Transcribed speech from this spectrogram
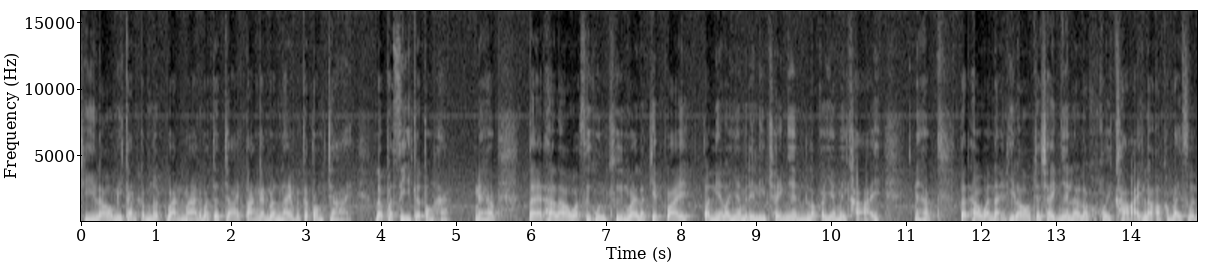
ชีแล้วมีการกำหนดวันมาว่าจะจ่ายตังกันวันไหนมันก็ต้องจ่าย แล้วภาษีก็ต้องหักนะครับ แต่ถ้าเราซื้อหุ้นคืนไว้แล้วเก็บไว้ ตอนนี้เรายังไม่ได้รีบใช้เงิน เราก็ยังไม่ขาย นะครับ แต่ถ้าวันไหนที่เราจะใช้เงินแล้วเราก็ค่อยขายแล้วเอากำไรส่วน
